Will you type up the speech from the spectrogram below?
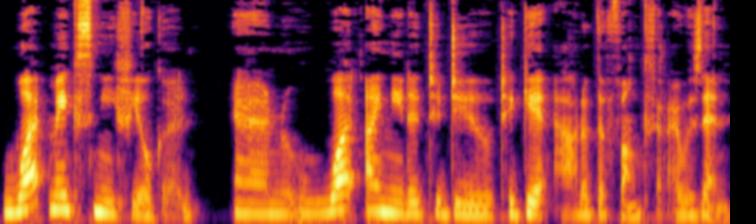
what makes me feel good and what I needed to do to get out of the funk that I was in.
